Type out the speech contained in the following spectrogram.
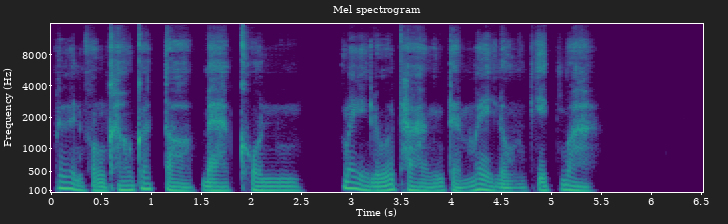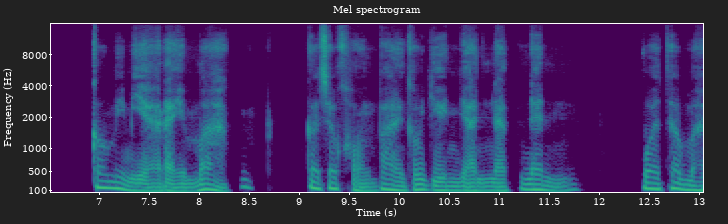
เพื่อนของเขาก็ตอบแบบคน ไม่รู้ทางแต่ไม่หลงทิศว่า ก็ไม่มีอะไรมาก ก็เจ้าของบ้านเขายืนยันหนักแน่น ว่าถ้ามา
